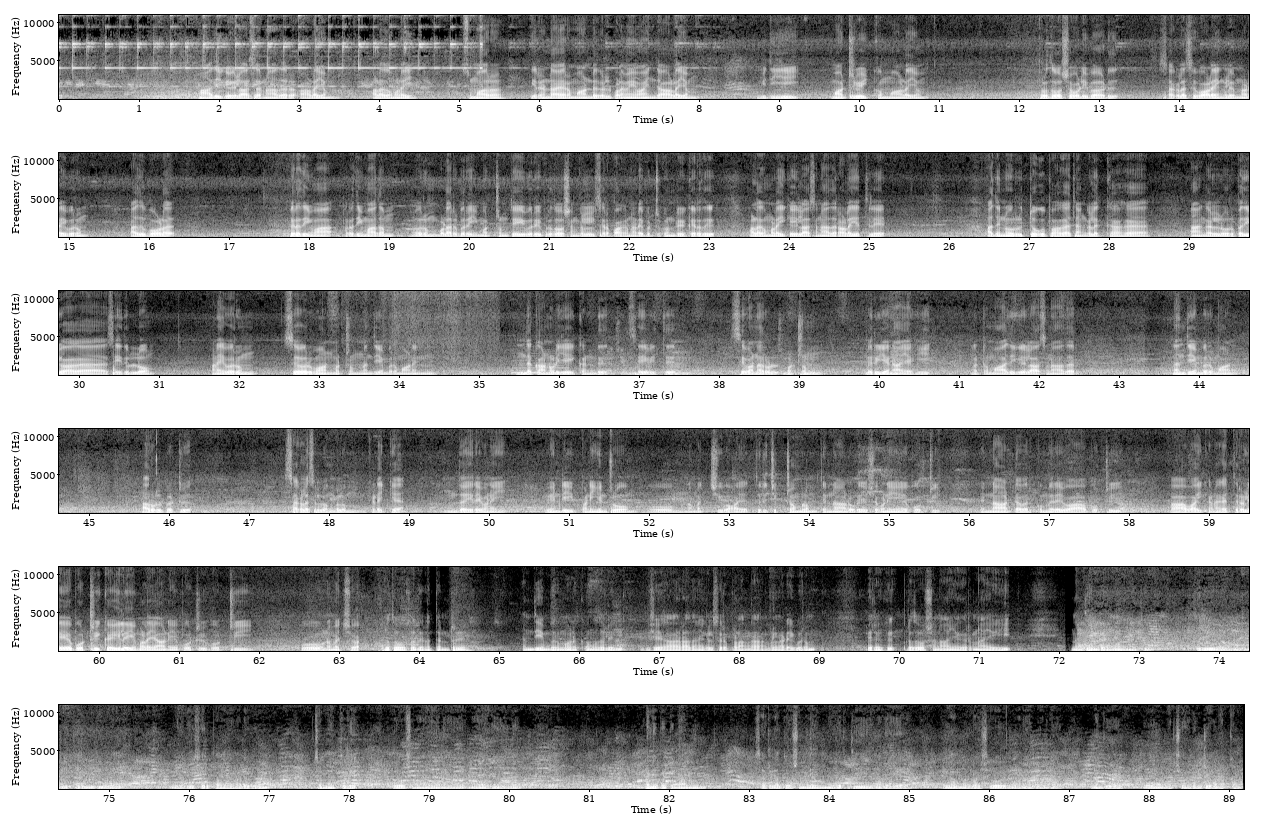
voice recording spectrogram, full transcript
ஆதி கைலாசநாதர் ஆலயம் அழகுமலை சுமார் இரண்டாயிரம் ஆண்டுகள் பழமை வாய்ந்த ஆலயம் விதியை மாற்றி வைக்கும் ஆலயம் பிரதோஷ வழிபாடு சகல சிவாலயங்களிலும் நடைபெறும். அதுபோல பிரதி மா பிரதி மாதம் வரும் வளர்பிறை மற்றும் தேய்பிறை பிரதோஷங்கள் சிறப்பாக நடைபெற்று கொண்டிருக்கிறது. அழகுமலை கைலாசநாதர் ஆலயத்திலே. அதன் ஒரு தொகுப்பாக தங்களுக்காக நாங்கள் ஒரு பதிவாக செய்துள்ளோம். அனைவரும் சிவபெருமான் மற்றும் நந்தியம்பெருமானின் இந்த காணொளியை கண்டு சேவித்து சிவனருள் மற்றும் பெரிய நாயகி மற்றும் ஆதி கைலாசநாதர் நந்தியம்பெருமான் அருள் பெற்று சகல செல்வங்களும் கிடைக்க இந்த இறைவனை வேண்டி பணிகின்றோம். ஓம் நமச்சிவாய. திருச்சிற்றம்பலம் தென்னாடுடைய சிவனையே போற்றி. எந்நாட்டவர்க்கும் இறைவா போற்றி. காவாய் கனகத்திரளையே போற்றி. கைலை மலையானே போற்றி போற்றி. ஓம் நமச்சிவாய். பிரதோஷ தினத்தன்று நந்தியம்பெருமானுக்கு முதலில் அபிஷேக ஆராதனைகள் சிறப்பு அலங்காரங்கள் நடைபெறும். பிறகு பிரதோஷ நாயகர் நாயகி நந்தியம்பெருமான் மீது திரு அமர்ந்து திருவிழா வெகு சிறப்பாக நடைபெறும் சமயத்திலே தோஷமாக நாயக நாயகியிலே வழிபட்டு நாமும் சகல தோஷங்களையும் நிவர்த்தி அடைய எல்லாம் வல்ல சிவபெருமானை வேண்டி வணங்குவோம் நன்றி வணக்கம்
